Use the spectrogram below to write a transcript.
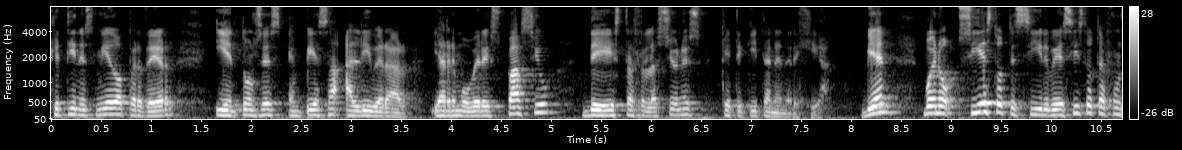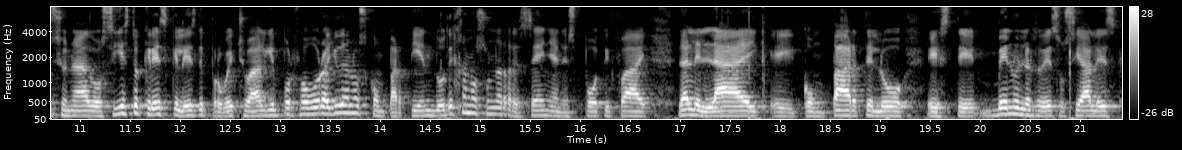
qué tienes miedo a perder y entonces empieza a liberar y a remover espacio de estas relaciones que te quitan energía. Bien, bueno, si esto te sirve, si esto te ha funcionado, si esto crees que le es de provecho a alguien, por favor ayúdanos compartiendo, déjanos una reseña en Spotify, dale like, eh, compártelo, este, velo en las redes sociales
